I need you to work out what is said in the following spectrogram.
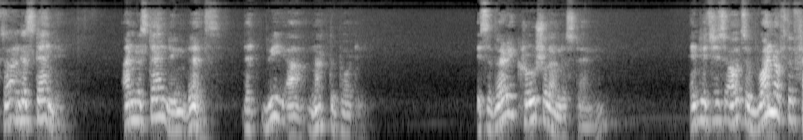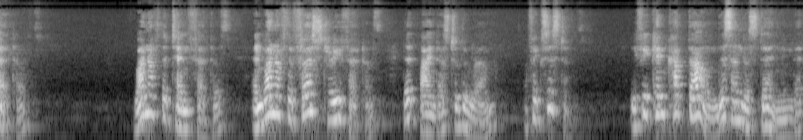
So understanding, understanding this, that we are not the body, is a very crucial understanding, and it is also one of the fetters, one of the ten fetters, and one of the first three fetters that bind us to the realm of existence. If we can cut down this understanding that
